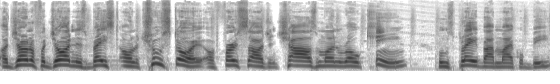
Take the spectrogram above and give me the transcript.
a journal for Jordan is based on a true story of First Sergeant Charles Monroe King, who's played by Michael B.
